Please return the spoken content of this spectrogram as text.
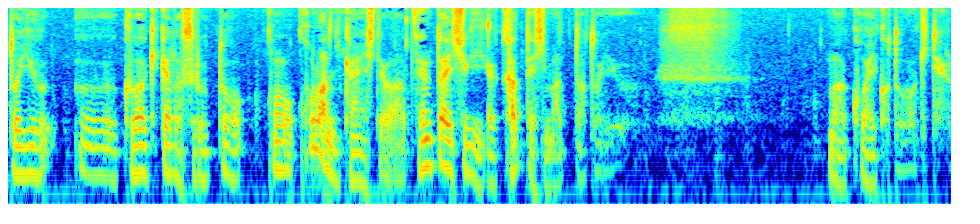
という区分けからするとこのコロナに関しては全体主義が勝ってしまったというまあ怖いことが起きてる。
